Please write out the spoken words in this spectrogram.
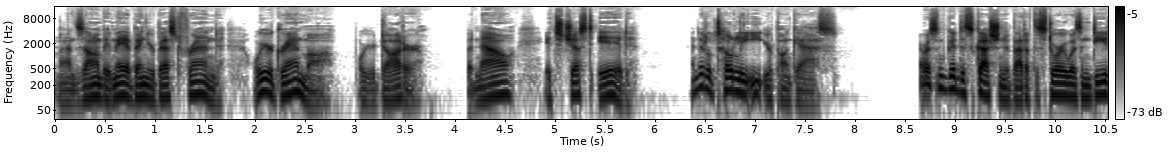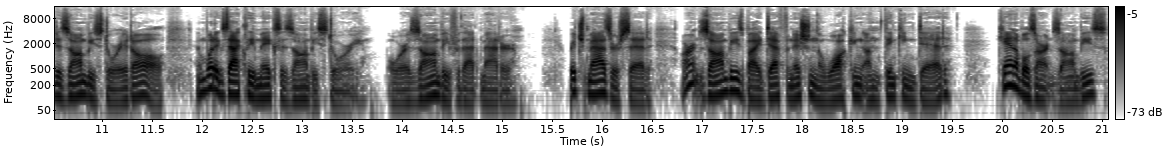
That zombie may have been your best friend, or your grandma, or your daughter. But now, it's just id and it'll totally eat your punk ass. There was some good discussion about if the story was indeed a zombie story at all, and what exactly makes a zombie story, or a zombie for that matter. Rich Mazur said, Aren't zombies by definition the walking, unthinking dead? Cannibals aren't zombies.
